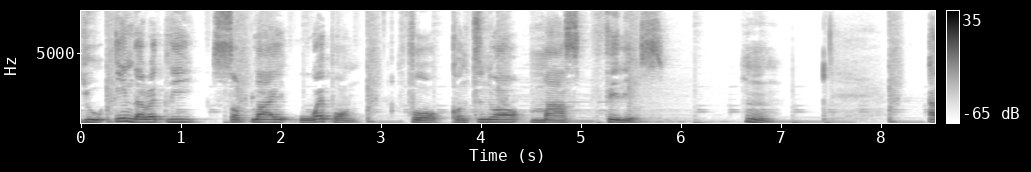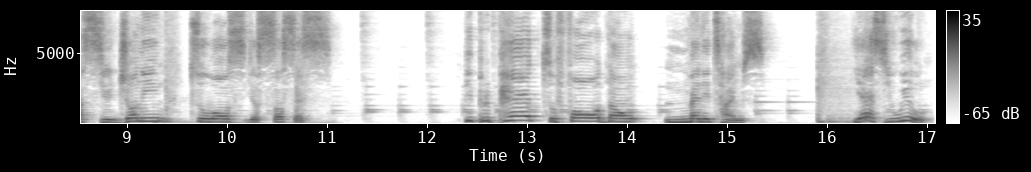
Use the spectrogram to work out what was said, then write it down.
you indirectly supply weapon for continual mass failures. Hmm. As you journey towards your success, be prepared to fall down many times. Yes, you will.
